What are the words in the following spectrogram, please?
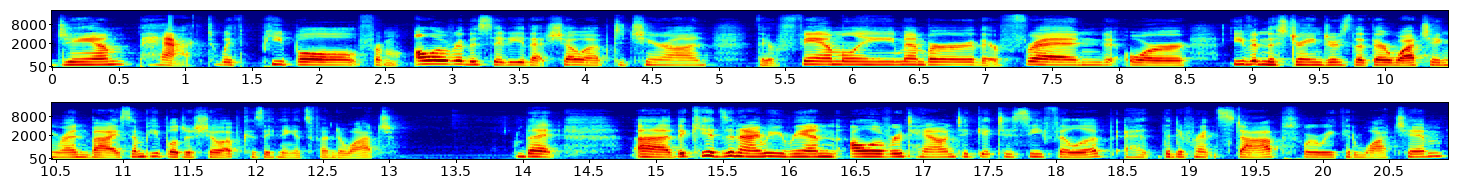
jam packed with people from all over the city that show up to cheer on their family member, their friend, or even the strangers that they're watching run by. Some people just show up because they think it's fun to watch. But uh, the kids and I, we ran all over town to get to see Philip at the different stops where we could watch him.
